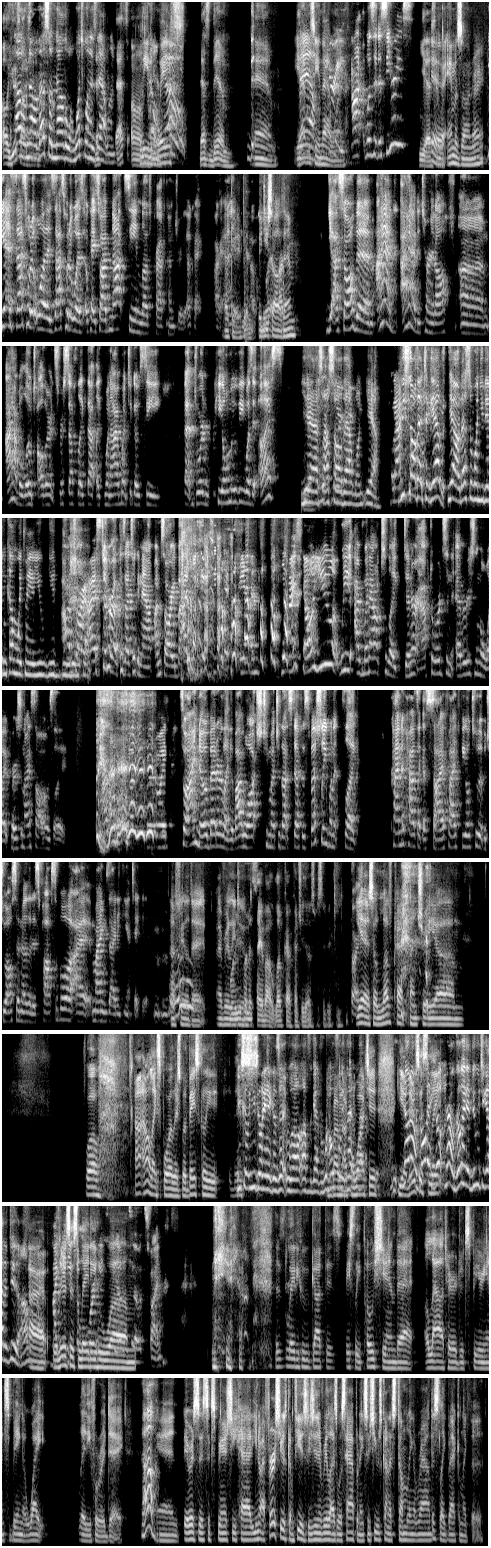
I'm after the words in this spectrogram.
Oh, you're Oh no, about- that's another one. Which one is that one? that's um Lena Oh, Waithe. No. that's them. Damn. Yeah, I haven't seen that Series. one. Uh, was it a series? Yes. Yeah, Amazon, right? Yes, that's what it was. That's what it was. Okay, so I've not seen Lovecraft Country. Okay, all right. Okay, didn't but, but you Yeah, saw them. Yeah, I saw them. I had I had to turn it off. Um, I have a low tolerance for stuff like that. Like when I went to go see that Jordan Peele movie, was it Us? yes, I saw that one. Yeah, When I we saw that together. Yeah, that's the one you didn't come with me. You you. you I'm sorry, come. I stood her up because I took a nap. I'm sorry, but I did see it. And when I tell you, we I went out to like dinner afterwards, and every single white person I saw was like. so I know better. Like if I watch too much of that stuff, especially when it's like kind of has like a sci-fi feel to it, but you also know that it's possible. I my anxiety can't take it. Mm-mm. I feel that. I What really do you want to say about Lovecraft Country though specifically? Sorry. Yeah, so Lovecraft Country. Um, well, I, I don't like spoilers, but basically, You go, you go ahead because well, I forgot. you're probably not gonna watch it. Yeah, no, there's no, this go ahead, lady. go, no, go ahead. Do what you got to do. All I'm- right, I well, there's this lady who um, so it's fine. yeah, a lady who got this basically potion that allowed her to experience being a white lady for a day. oh, And there was this experience she had. You know, at first she was confused because she didn't realize what was happening. So she was kind of stumbling around. This is like back in like the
